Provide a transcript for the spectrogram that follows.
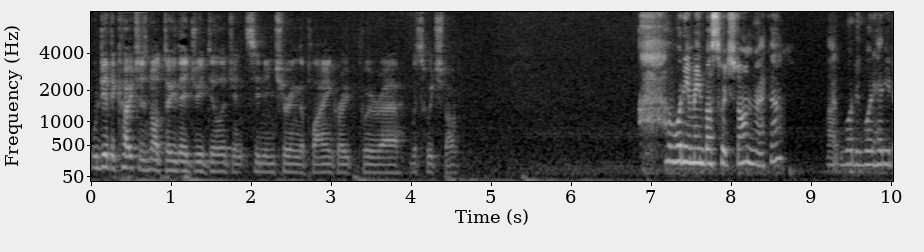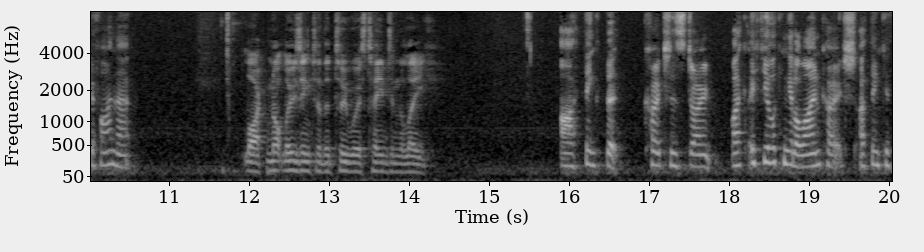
Well, did the coaches not do their due diligence in ensuring the playing group were uh, were switched on? What do you mean by switched on, Raka? Like, what, what? How do you define that? Like not losing to the two worst teams in the league. I think that coaches don't like if you're looking at a line coach. I think if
